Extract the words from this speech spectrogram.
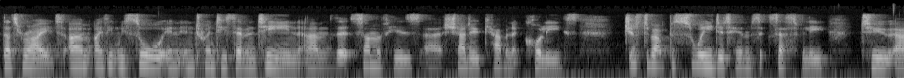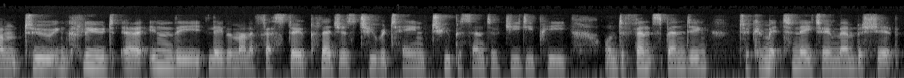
That's right. Um, I think we saw in, in 2017 um, that some of his uh, shadow cabinet colleagues just about persuaded him successfully to um, to include uh, in the Labour manifesto pledges to retain two percent of GDP on defence spending, to commit to NATO membership,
